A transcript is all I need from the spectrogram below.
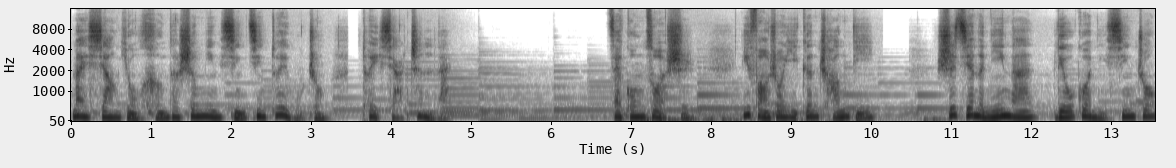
迈向永恒的生命行进队伍中退下阵来。在工作时，你仿若一根长笛，时间的呢喃流过你心中，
